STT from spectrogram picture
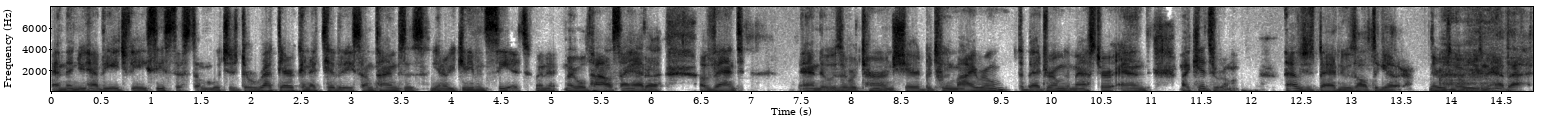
And then you have the HVAC system, which is direct air connectivity. Sometimes is you know you can even see it. When at my old house, I had a, a vent and it was a return shared between my room, the bedroom, the master, and my kids' room. That was just bad news altogether. There was no reason to have that.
